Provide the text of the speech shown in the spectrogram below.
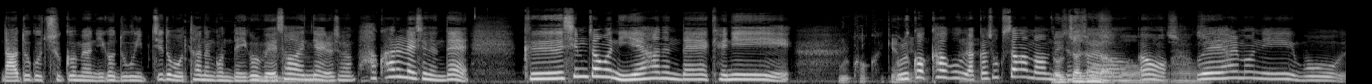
놔두고 죽으면 이거 누구 입지도 못하는 건데 이걸 음. 왜 사왔냐 이러시면 막 화를 내시는데 그 심정은 이해하는데 괜히 울컥했겠네요. 울컥하고 네. 약간 속상한 마음도 있었어요. 짜증나고. 어, 그렇죠. 왜 할머니 뭐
